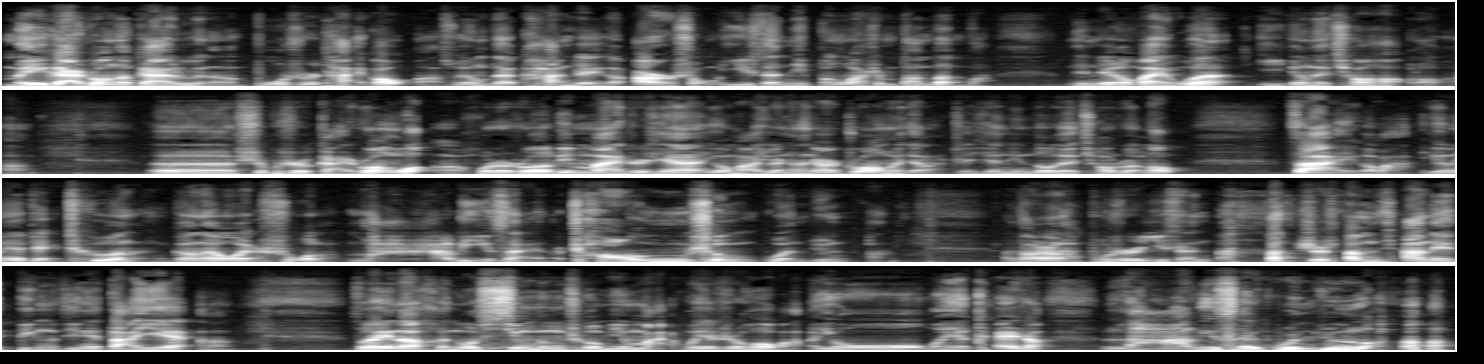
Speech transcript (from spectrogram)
没改装的概率呢不是太高啊，所以我们再看这个二手翼神，你甭管什么版本吧，您这个外观一定得瞧好了啊。呃，是不是改装过啊？或者说临卖之前又把原厂件装回去了，这些您都得瞧准喽。再一个吧，因为这车呢，刚才我也说了，拉力赛的常胜冠军啊，当然了，不是翼神，是他们家那顶级那大爷啊。所以呢，很多性能车迷买回去之后吧，哎呦，我也开上拉力赛冠军了。哈哈。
